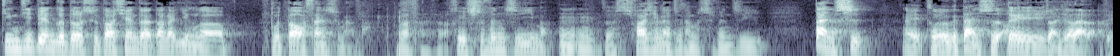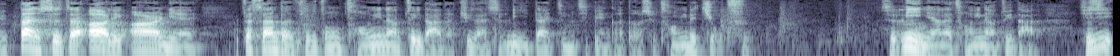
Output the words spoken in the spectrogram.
经济变革得失到现在大概印了不到三十万吧，不到三十万。所以十分之一嘛。嗯嗯，这发行量就他们十分之一。但是哎，总有个但是啊，对，转折来了。对，但是在二零二二年，这三本书中，重印量最大的居然是历代经济变革得失，重印了九次，是历年来重印量最大的。其实，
